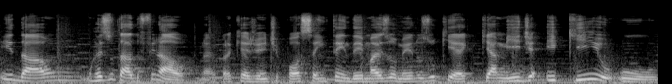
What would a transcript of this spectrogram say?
e dá um resultado final, né? Para que a gente possa entender mais ou menos o que é que a mídia e que o,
